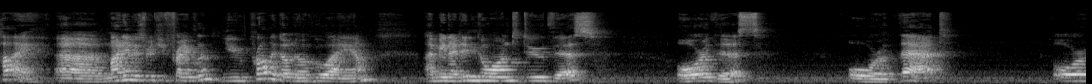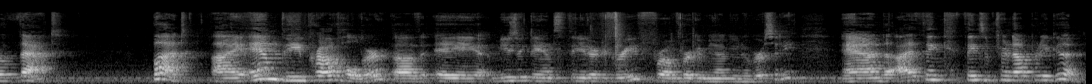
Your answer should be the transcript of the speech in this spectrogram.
Hi, uh, my name is Richie Franklin. You probably don't know who I am. I mean, I didn't go on to do this, or this, or that, or that. But I am the proud holder of a music dance theater degree from Brigham Young University, and I think things have turned out pretty good.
